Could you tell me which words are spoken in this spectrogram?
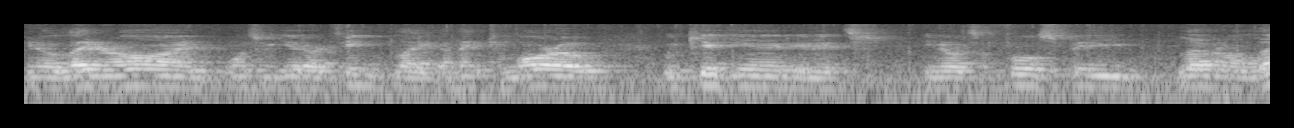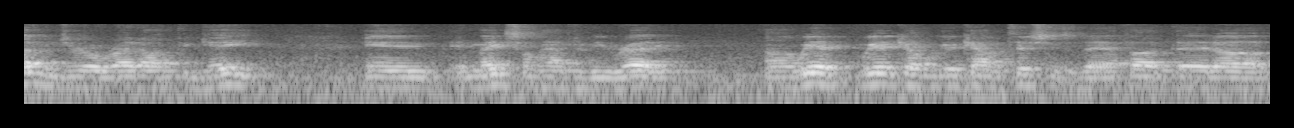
You know, later on, once we get our team, like, I think tomorrow, we kick in and it's, you know, it's a full speed eleven on eleven drill right out the gate. And it makes them have to be ready. Uh, we had, we had a couple good competitions today. I thought that, uh,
